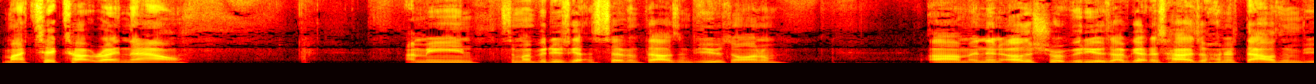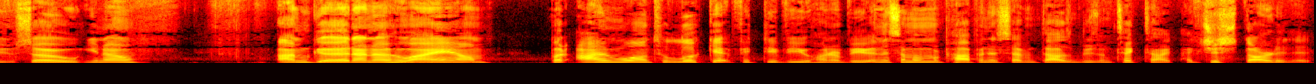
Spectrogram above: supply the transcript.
my TikTok right now, I mean, some of my videos gotten 7,000 views on them. Um, and then other short videos, I've gotten as high as 100,000 views. So, you know, I'm good. I know who I am. But I'm willing to look at 50 view, 100 view. And then some of them are popping to 7,000 views on TikTok. I just started it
